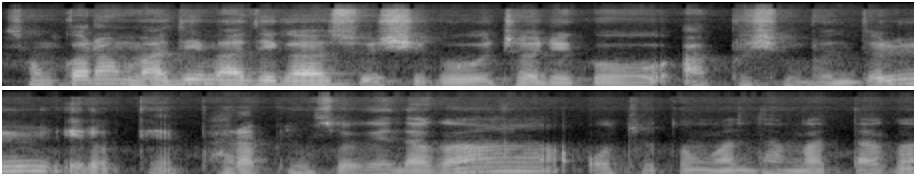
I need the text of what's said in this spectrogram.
손가락 마디마디가 쑤시고 저리고 아프신 분들 이렇게 파라핀 속에다가 5초 동안 담갔다가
